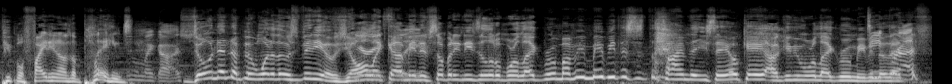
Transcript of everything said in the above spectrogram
people fighting on the planes. Oh my gosh. Don't end up in one of those videos, y'all. Like, I mean, if somebody needs a little more leg room, I mean, maybe this is the time that you say, okay, I'll give you more leg room, even Deep though that,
